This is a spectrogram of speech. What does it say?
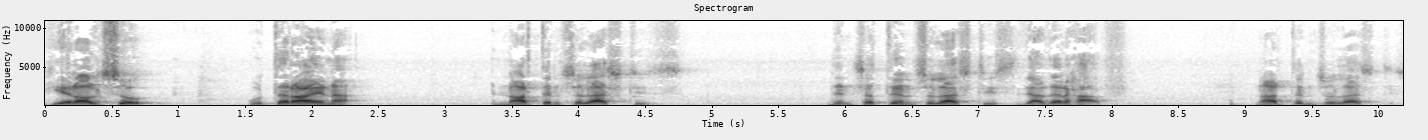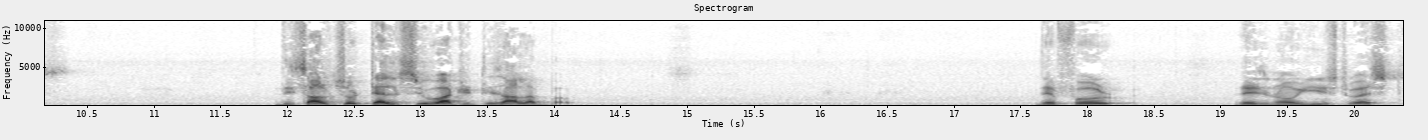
here also, Uttarayana, northern solstice, then southern solstice, the other half, northern solstice. This also tells you what it is all about. Therefore, there is no east-west,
